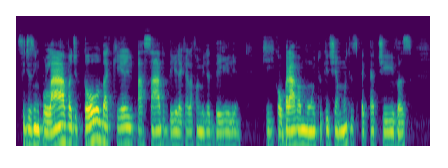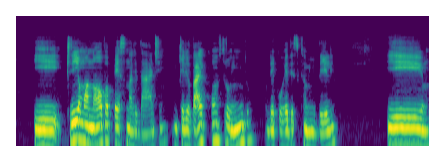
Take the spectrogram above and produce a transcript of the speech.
se desvinculava de todo aquele passado dele, aquela família dele, que cobrava muito, que tinha muitas expectativas, e cria uma nova personalidade em que ele vai construindo no decorrer desse caminho dele e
